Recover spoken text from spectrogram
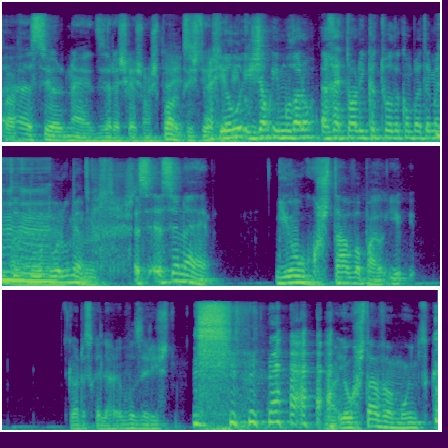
Claro. a ser, né, a dizer as gajas são os porcos, É isto e é aquilo, e, já, e mudaram a retórica toda completamente do, do argumento. A, a cena é, e eu gostava, pá, eu- agora se calhar eu vou dizer isto. Não, eu gostava muito que,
